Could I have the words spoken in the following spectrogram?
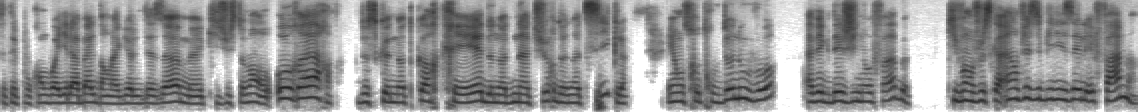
C'était pour renvoyer la balle dans la gueule des hommes qui justement ont horreur de ce que notre corps créait, de notre nature, de notre cycle. Et on se retrouve de nouveau avec des gynophobes qui vont jusqu'à invisibiliser les femmes,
